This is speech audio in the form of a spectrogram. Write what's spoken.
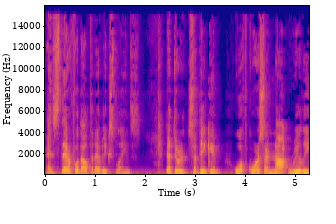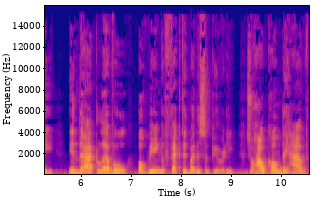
And therefore, the Alter explains that there are tzaddikim who, of course, are not really in that level of being affected by this impurity. So, how come they have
